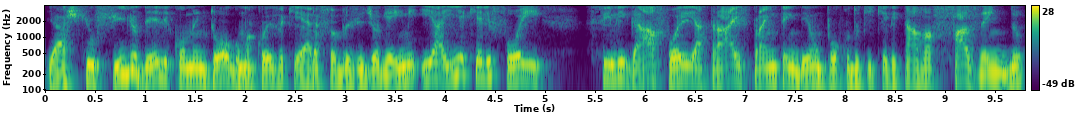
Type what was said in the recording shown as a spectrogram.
E acho que o filho dele comentou alguma coisa que era sobre videogame. E aí é que ele foi se ligar, foi atrás para entender um pouco do que, que ele estava fazendo.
